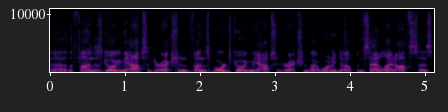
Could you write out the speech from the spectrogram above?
Uh, the fund is going in the opposite direction. Funds board's going the opposite direction by wanting to open satellite offices.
